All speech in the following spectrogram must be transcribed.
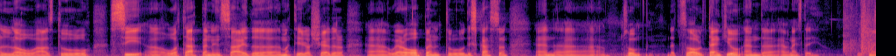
allow us to see what happened inside the material shader, we are open to discuss. And so that's all. Thank you, and have a nice day. This is my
